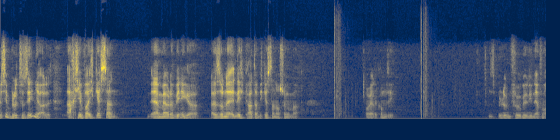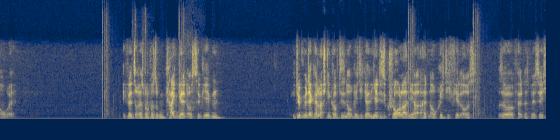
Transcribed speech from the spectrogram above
Bisschen blöd zu sehen hier alles. Ach, hier war ich gestern. Ja, mehr oder weniger. Also so eine ähnliche Karte habe ich gestern auch schon gemacht. Oh ja, da kommen sie. Diese blöden Vögel, die nerven auch, ey. Ich werde jetzt auch erstmal versuchen, kein Geld auszugeben. Die Typen mit der Kalaschnikow, die sind auch richtig geil. Hier, diese Crawler, die halten auch richtig viel aus. Also, verhältnismäßig.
